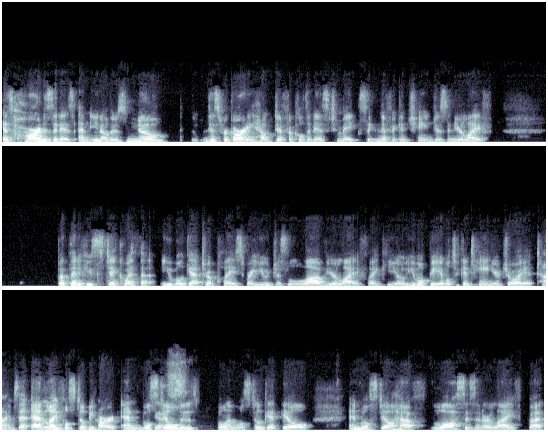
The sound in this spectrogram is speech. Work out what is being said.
as hard as it is, and you know, there's no disregarding how difficult it is to make significant changes in your life. But that if you stick with it, you will get to a place where you just love your life. Like you, you won't be able to contain your joy at times, and, and life will still be hard, and we'll yes. still lose people, and we'll still get ill, and we'll still have losses in our life. But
